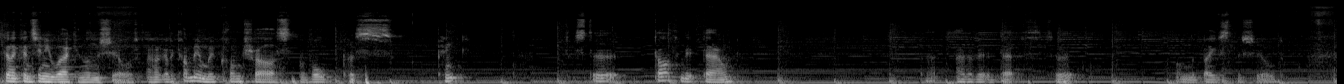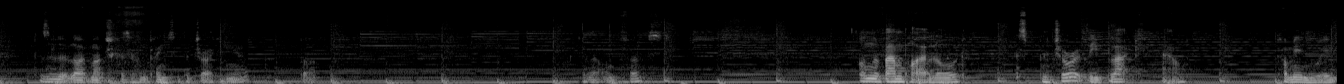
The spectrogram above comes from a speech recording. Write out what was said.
Just going to continue working on the shield and I'm going to come in with contrast Volupus pink. Just to darken it down. Add a bit of depth to it on the base of the shield. Doesn't look like much because I haven't painted the dragon yet but do that one first. On the vampire lord it's majority black now. Come in with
